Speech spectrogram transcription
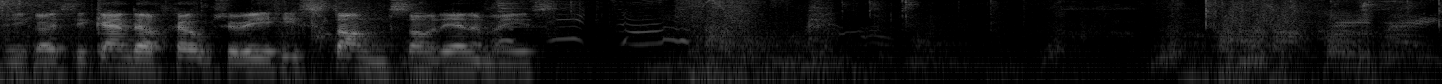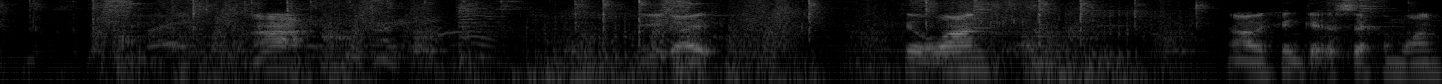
There you go. See, Gandalf helps you. He, he stunned some of the enemies. Ah. There you go. Kill one. Oh, we couldn't get the second one.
